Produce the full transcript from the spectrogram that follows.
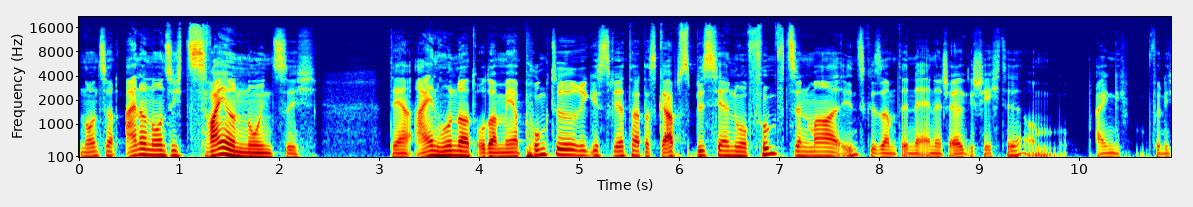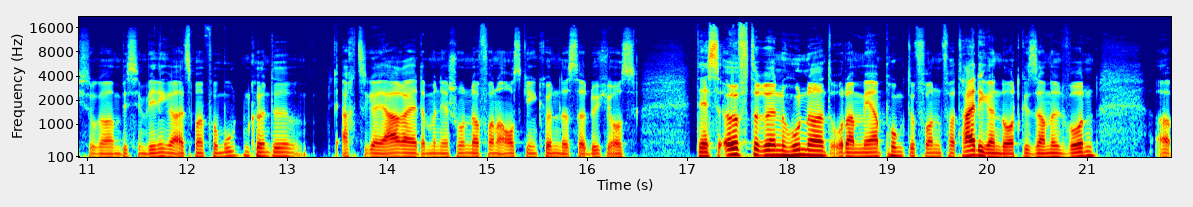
1991, 92, der 100 oder mehr Punkte registriert hat. Das gab es bisher nur 15 Mal insgesamt in der NHL-Geschichte. Eigentlich finde ich sogar ein bisschen weniger, als man vermuten könnte. Die 80er Jahre hätte man ja schon davon ausgehen können, dass da durchaus des Öfteren 100 oder mehr Punkte von Verteidigern dort gesammelt wurden. Äh,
